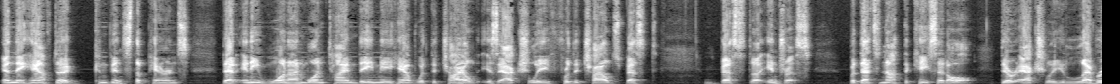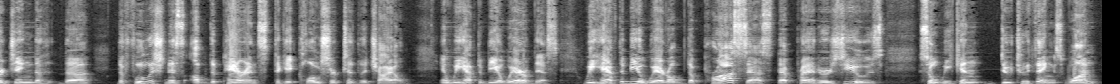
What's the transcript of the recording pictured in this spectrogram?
And they have to convince the parents that any one-on-one time they may have with the child is actually for the child's best best uh, interests. But that's not the case at all. They're actually leveraging the, the, the foolishness of the parents to get closer to the child. And we have to be aware of this. We have to be aware of the process that predators use so we can do two things. One,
